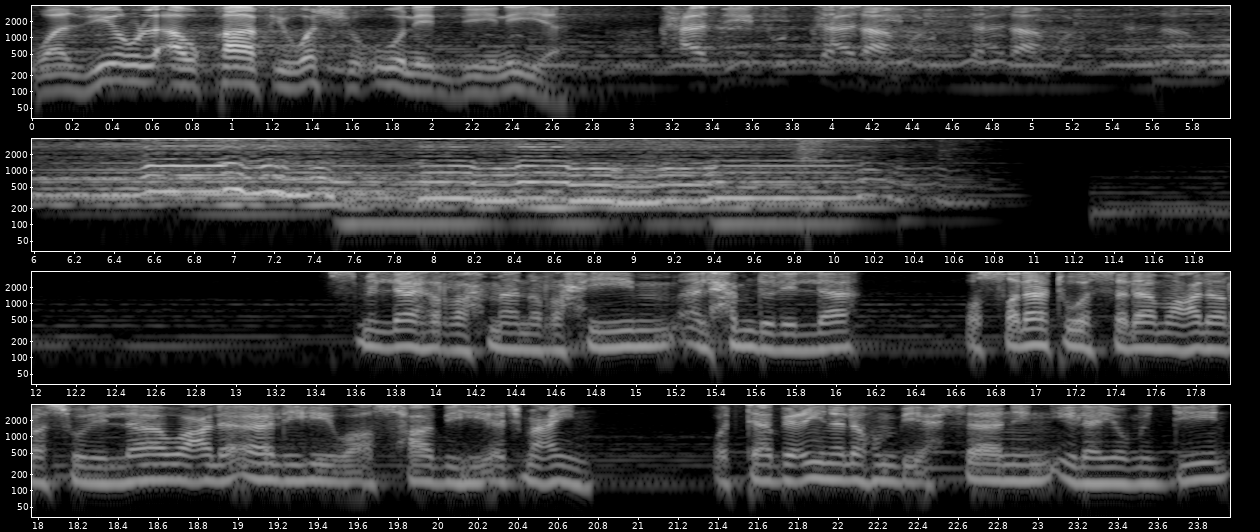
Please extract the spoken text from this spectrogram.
وزير الأوقاف والشؤون الدينية. حديث التسامح, التسامح. بسم الله الرحمن الرحيم. الحمد لله والصلاة والسلام على رسول الله وعلى آله وأصحابه أجمعين. والتابعين لهم بإحسان إلى يوم الدين.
